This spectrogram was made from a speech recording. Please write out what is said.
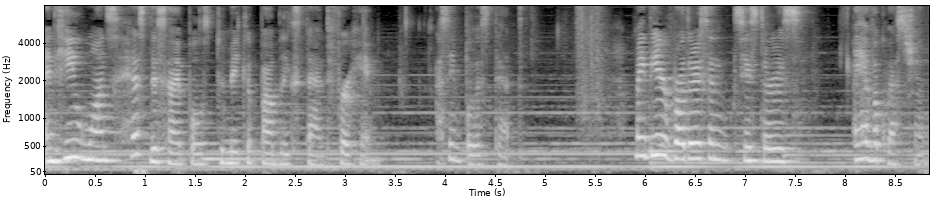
And he wants his disciples to make a public stand for him. As simple as that. My dear brothers and sisters, I have a question.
